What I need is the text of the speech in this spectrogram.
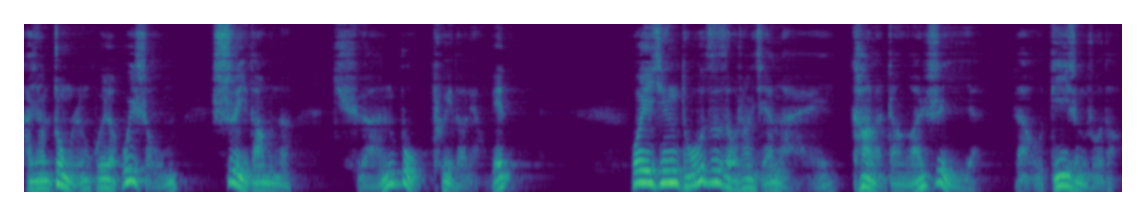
他向众人挥了挥手，示意他们呢全部退到两边。卫青独自走上前来，看了张安世一眼，然后低声说道：“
